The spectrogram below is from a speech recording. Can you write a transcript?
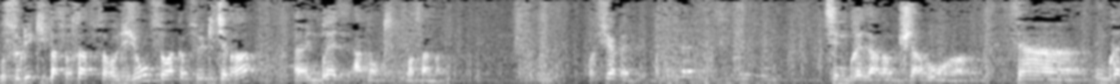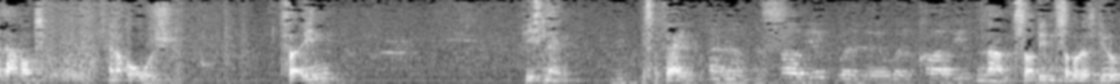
où celui qui patientera sur sa religion sera comme celui qui tiendra euh, une braise ardente dans sa main وفعلا c'est une braise ardente du charbon euh, c'est un, une braise ardente elle est encore rouge فإن في اثنان اسم فاعل أنا الصابر وال- والقابض نعم صابر من صبر يصبر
